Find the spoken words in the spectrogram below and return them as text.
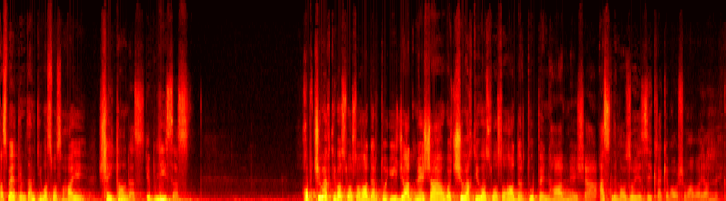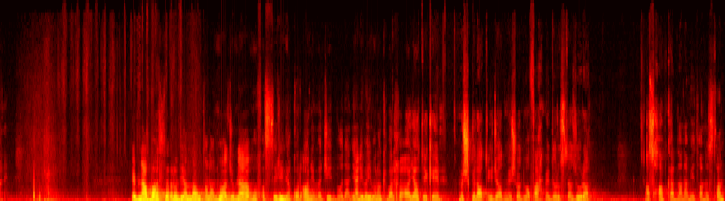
پس به یقین که وسوسه های شیطان است ابلیس است. خب چی وقتی وسوسه ها در تو ایجاد میشه و چی وقتی وسوسه ها در تو پنهان میشه؟ اصل موضوع ذکر که ما شما بیان می‌کنیم. ابن عباس رضی الله تعالی عنه از جمله مفسرین قرآن مجید بودن. یعنی به این که برخی آیاتی که مشکلات ایجاد می‌شد و فهم درست از او را اصحاب کردن نمی‌تونستن.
